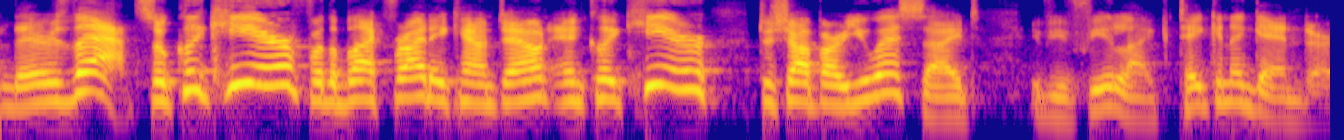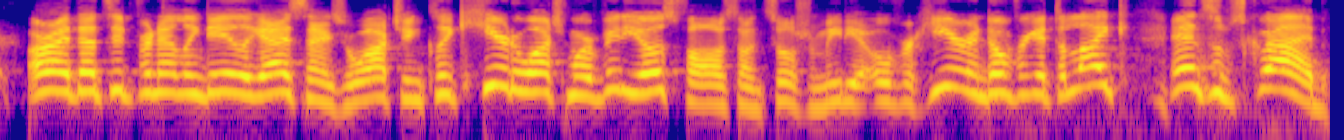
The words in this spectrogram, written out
there's that. So click here for the Black Friday countdown, and click here to shop our US site if you feel like taking a gander. All right, that's it for Netlinked Daily, guys. Thanks for watching. Click here to watch more videos. Follow us on social media over here, and don't forget to like and subscribe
